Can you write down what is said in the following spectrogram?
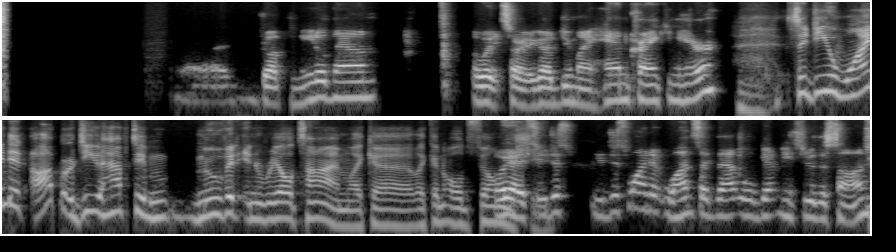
Uh, drop the needle down. Oh wait, sorry, I got to do my hand cranking here. So do you wind it up, or do you have to move it in real time, like a like an old film? Oh yeah, machine? so you just you just wind it once, like that will get me through the song.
